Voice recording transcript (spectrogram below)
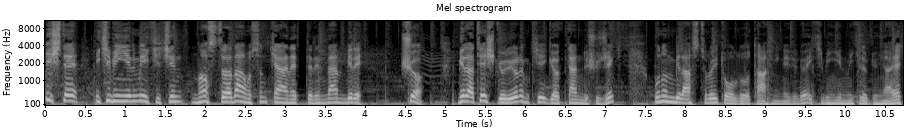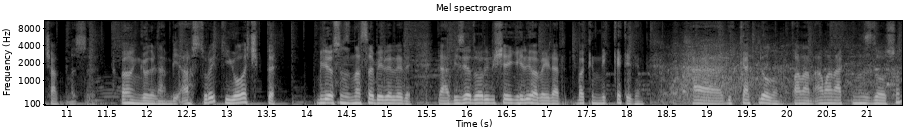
İşte 2022 için Nostradamus'un kehanetlerinden biri. Şu bir ateş görüyorum ki gökten düşecek. Bunun bir asteroid olduğu tahmin ediliyor. 2022'de dünyaya çarpması öngörülen bir asteroid ki yola çıktı. Biliyorsunuz NASA belirledi. Ya bize doğru bir şey geliyor beyler. Bakın dikkat edin. Ha, dikkatli olun falan aman aklınızda olsun.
